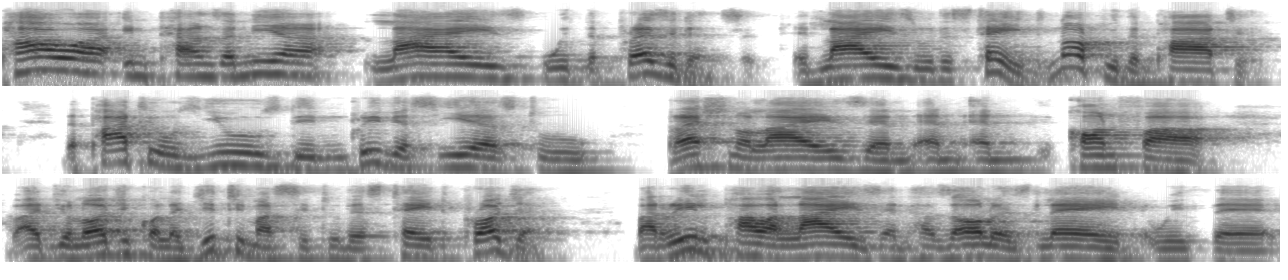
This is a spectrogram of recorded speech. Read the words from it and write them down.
Power in Tanzania lies with the presidency. It lies with the state, not with the party. The party was used in previous years to rationalize and, and, and confer ideological legitimacy to the state project. But real power lies and has always laid with the,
